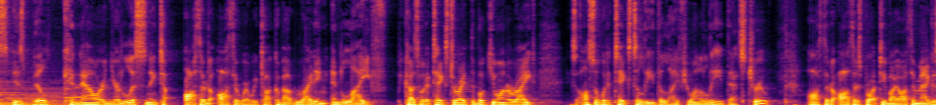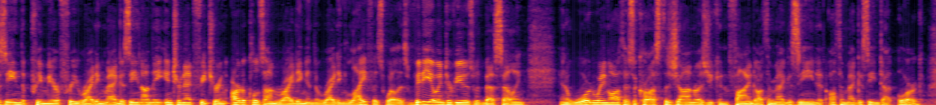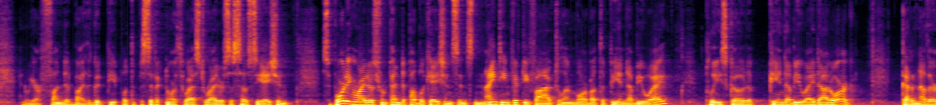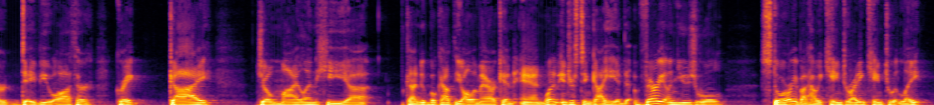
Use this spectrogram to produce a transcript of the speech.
This is Bill Kenower, and you're listening to Author to Author, where we talk about writing and life. Because what it takes to write the book you want to write is also what it takes to lead the life you want to lead. That's true. Author to Author is brought to you by Author Magazine, the premier free writing magazine on the internet featuring articles on writing and the writing life, as well as video interviews with best-selling and award-winning authors across the genres. You can find Author Magazine at authormagazine.org, and we are funded by the good people at the Pacific Northwest Writers Association, supporting writers from pen to publication since 1955. To learn more about the PNWA, please go to pnwa.org. Got another debut author, great guy, Joe Milan. He uh, got a new book out, The All American, and what an interesting guy. He had a very unusual story about how he came to writing, came to it late.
